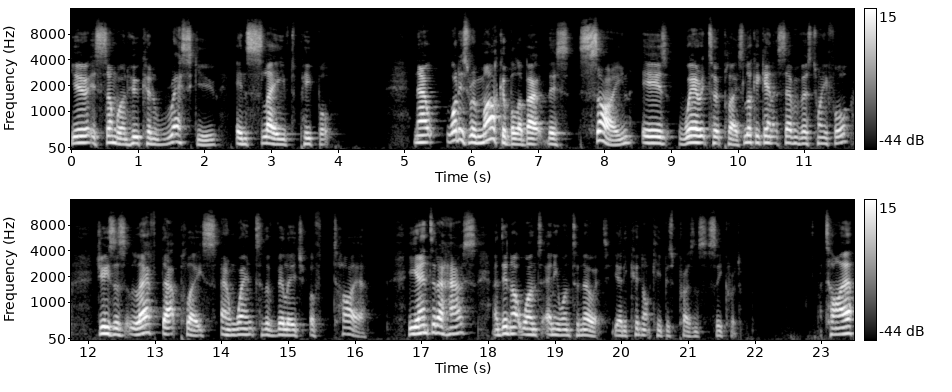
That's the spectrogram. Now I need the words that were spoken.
Here is someone who can rescue enslaved people. Now, what is remarkable about this sign is where it took place. Look again at 7 verse 24. Jesus left that place and went to the village of Tyre. He entered a house and did not want anyone to know it, yet he could not keep his presence secret. Tyre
